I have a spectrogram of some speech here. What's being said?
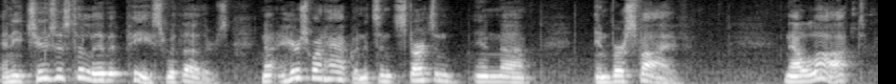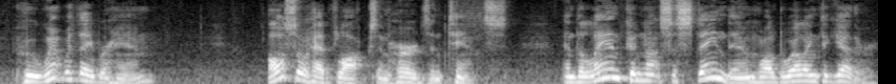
And he chooses to live at peace with others. Now, here's what happened. In, starts in, in, uh, in verse 5. Now, Lot, who went with Abraham, also had flocks and herds and tents, and the land could not sustain them while dwelling together,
